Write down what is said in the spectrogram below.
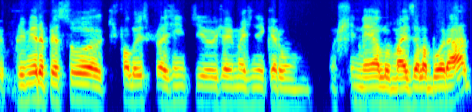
A primeira pessoa que falou isso pra gente, eu já imaginei que era um, um chinelo mais elaborado.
